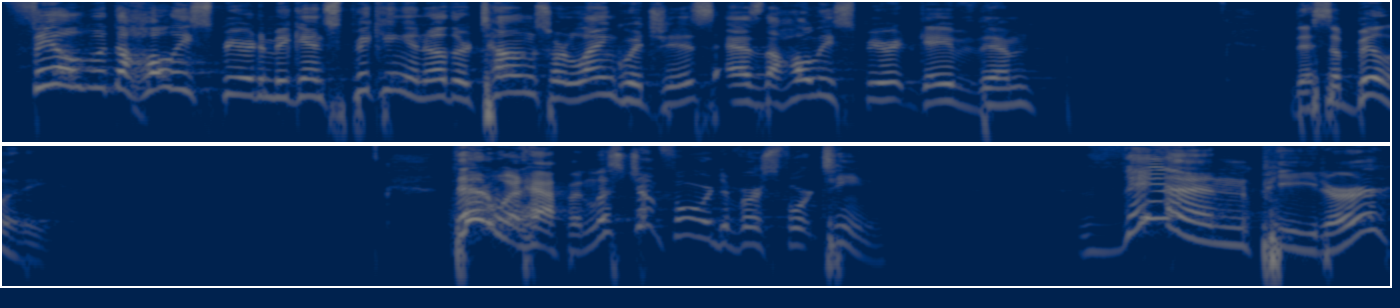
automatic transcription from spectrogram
Filled with the Holy Spirit and began speaking in other tongues or languages as the Holy Spirit gave them this ability. Then what happened? Let's jump forward to verse 14. Then Peter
